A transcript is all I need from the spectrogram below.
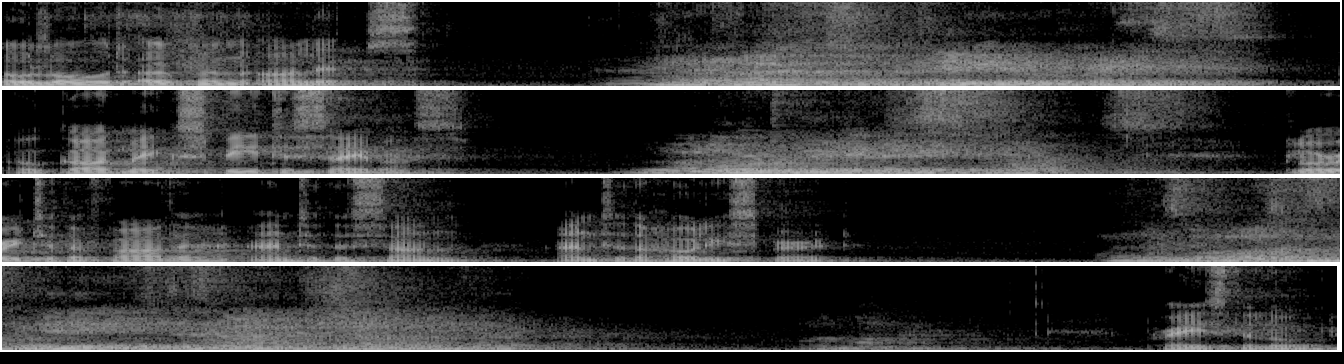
O Lord, open our lips. O God, make speed to save us. Glory to the Father, and to the Son, and to the Holy Spirit. Praise the Lord.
